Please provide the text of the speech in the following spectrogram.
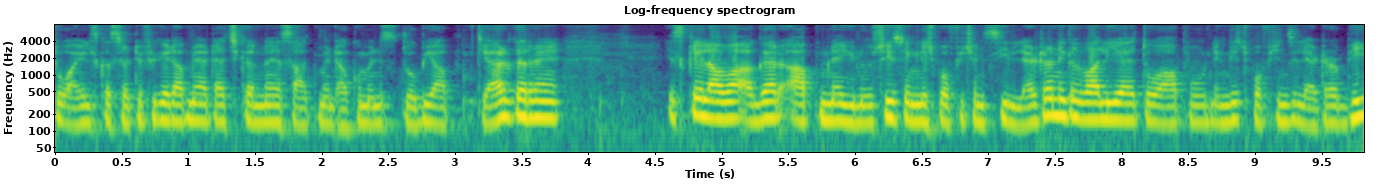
तो आइल्स का सर्टिफिकेट आपने अटैच करना है, साथ में डॉक्यूमेंट्स जो भी आप तैयार कर रहे हैं। इसके अलावा अगर आपने यूनिवर्सिटी से इंग्लिश प्रोफिशेंसी लेटर निकलवा लिया है तो आप वो इंग्लिश प्रोफिशेंसी लेटर भी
